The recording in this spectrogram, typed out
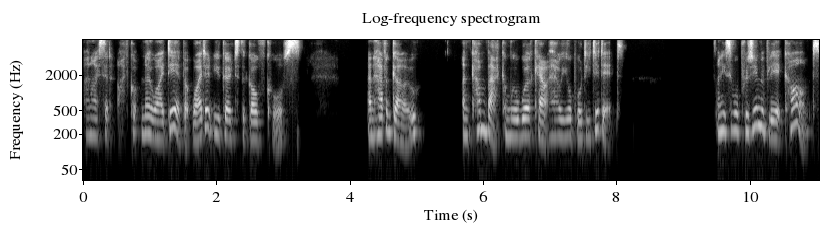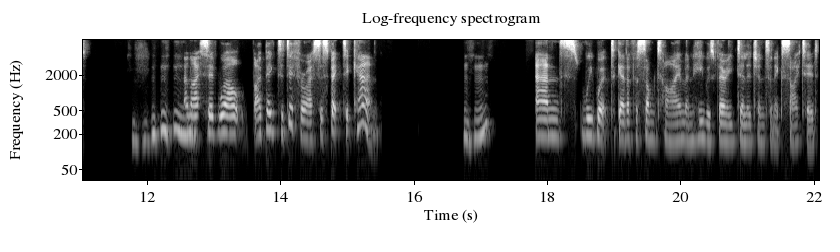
And I said, I've got no idea, but why don't you go to the golf course and have a go and come back and we'll work out how your body did it. And he said, Well, presumably it can't. And I said, Well, I beg to differ. I suspect it can. Mm-hmm. And we worked together for some time, and he was very diligent and excited.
